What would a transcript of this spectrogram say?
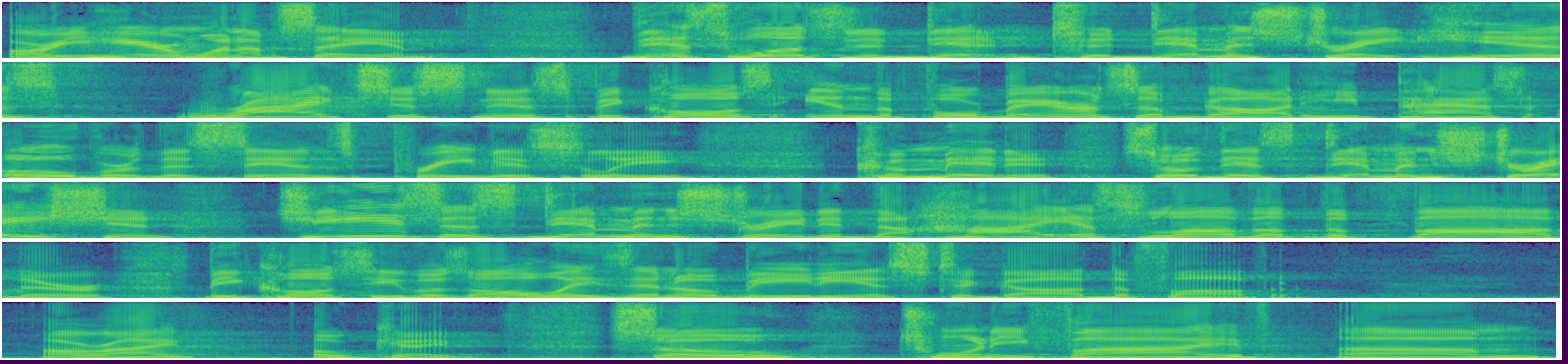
Are you hearing what I'm saying? This was to, de- to demonstrate his righteousness because in the forbearance of God, he passed over the sins previously committed. So, this demonstration, Jesus demonstrated the highest love of the Father because he was always in obedience to God the Father. All right? Okay, so 25 um,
